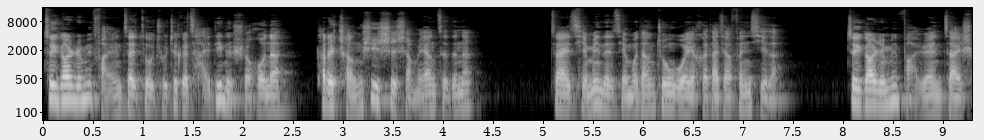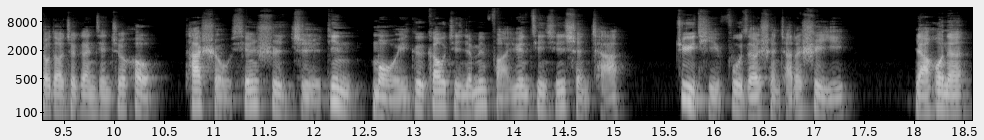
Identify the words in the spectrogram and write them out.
最高人民法院在做出这个裁定的时候呢，它的程序是什么样子的呢？在前面的节目当中，我也和大家分析了，最高人民法院在收到这个案件之后，他首先是指定某一个高级人民法院进行审查，具体负责审查的事宜，然后呢，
